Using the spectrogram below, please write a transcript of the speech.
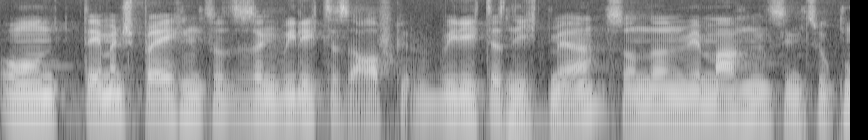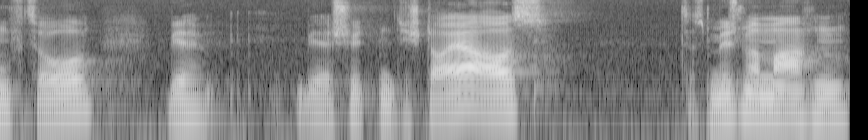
Und dementsprechend sozusagen will ich das, auf, will ich das nicht mehr, sondern wir machen es in Zukunft so, wir, wir schütten die Steuer aus, das müssen wir machen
